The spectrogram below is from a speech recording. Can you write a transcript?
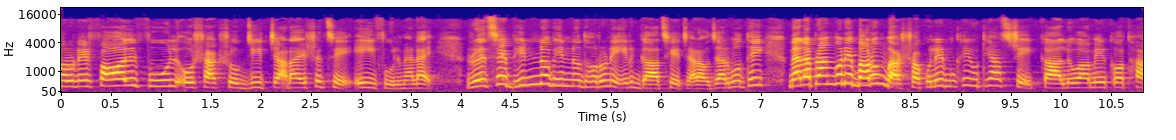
ধরনের ফল, ফুল ও শাকসবজির চারা এসেছে এই ফুল মেলায়। রয়েছে ভিন্ন ভিন্ন ধরনের গাছের চারাও, যার মধ্যেই মেলা প্রাঙ্গণে বারংবার সকলের মুখে উঠে আসছে কালো আমের কথা।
